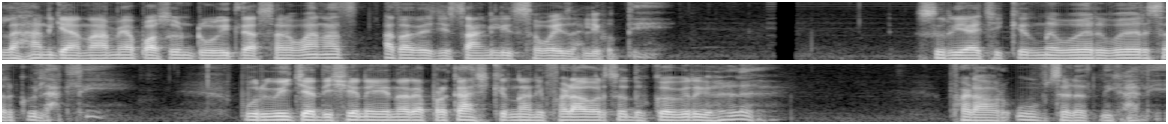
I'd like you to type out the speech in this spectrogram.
लहानग्या नाम्यापासून टोळीतल्या सर्वांनाच आता त्याची चांगली सवय झाली होती. सूर्याची किरणं वर वर सरकू लागली. पूर्वीच्या दिशेने येणाऱ्या प्रकाश किरणाने फळावरचं धुकं विरघळलं. फळावर ऊब चढत निघाली.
